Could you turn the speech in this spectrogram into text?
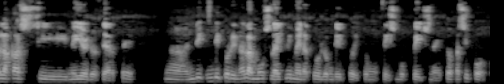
malakas si Mayor Duterte. Uh, hindi, hindi ko rin alam, most likely may natulong din po itong Facebook page na ito kasi po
